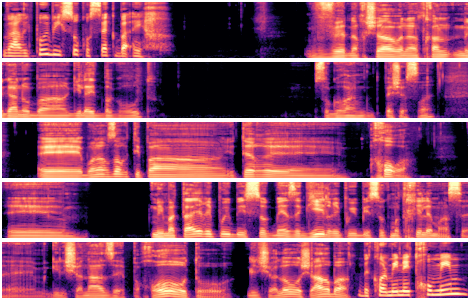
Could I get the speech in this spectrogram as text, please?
והריפוי בעיסוק עוסק באיך. ועכשיו נגענו בגיל ההתבגרות, סוגריים פה 16. אה, בוא נחזור טיפה יותר אה, אחורה. ממתי ריפוי בעיסוק, מאיזה גיל ריפוי בעיסוק מתחיל למעשה? גיל שנה זה פחות, או גיל שלוש, ארבע? בכל מיני תחומים?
